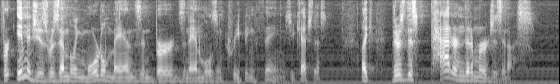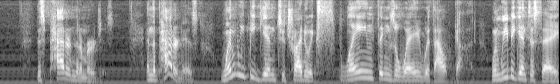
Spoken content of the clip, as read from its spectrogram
for images resembling mortal mans and birds and animals and creeping things. You catch this? Like, there's this pattern that emerges in us. This pattern that emerges. And the pattern is when we begin to try to explain things away without God, when we begin to say,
